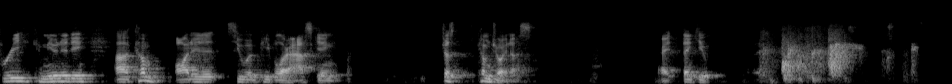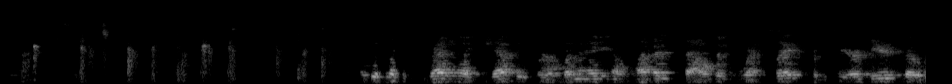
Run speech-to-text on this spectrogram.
free community. Uh, come audit it, see what people are asking. Just come join us. All right, thank you. just like to congratulate Jesse for eliminating eleven thousand websites from Syracuse. So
